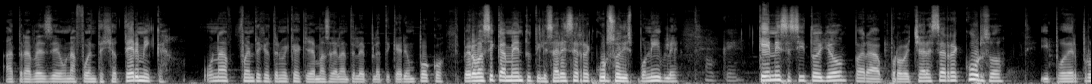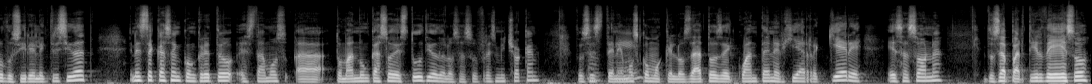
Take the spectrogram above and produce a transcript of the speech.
a través de una fuente geotérmica. Una fuente geotérmica que ya más adelante le platicaré un poco. Pero básicamente utilizar ese recurso disponible. Ok. ¿Qué necesito yo para aprovechar ese recurso y poder producir electricidad? En este caso en concreto estamos ah, tomando un caso de estudio de los azufres Michoacán. Entonces tenemos como que los datos de cuánta energía requiere esa zona. Entonces a partir de eso,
